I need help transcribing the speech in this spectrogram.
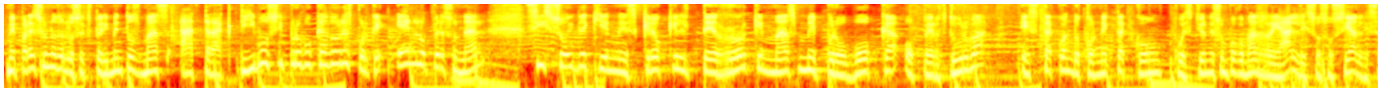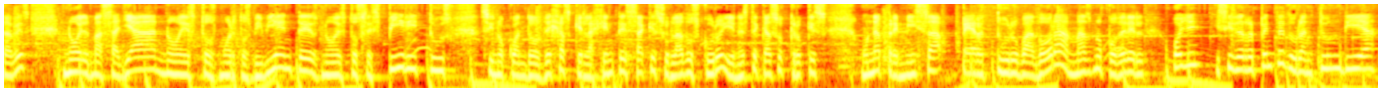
Me parece uno de los experimentos más atractivos y provocadores porque en lo personal sí soy de quienes creo que el terror que más me provoca o perturba está cuando conecta con cuestiones un poco más reales o sociales, ¿sabes? No el más allá, no estos muertos vivientes, no estos espíritus, sino cuando dejas que la gente saque su lado oscuro y en este caso creo que es una premisa perturbadora a más no poder el, oye, ¿y si de repente durante un día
